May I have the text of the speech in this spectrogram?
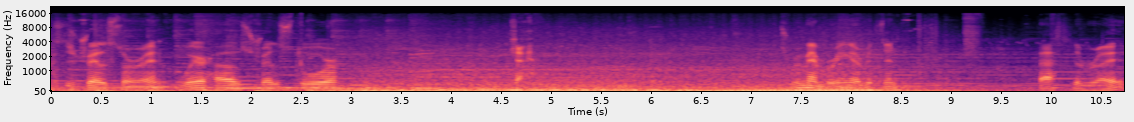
This is a trailer store, right? Warehouse, trailer store. Okay. Just remembering everything. Path to the right?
